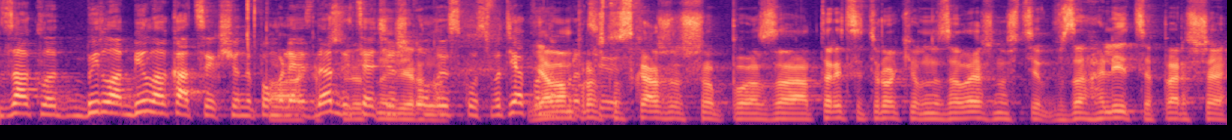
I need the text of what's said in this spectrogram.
заклад біла біла акація, якщо не помиляюсь, да? абсолютно дитяча школа іскусств. От як Я вам працює? просто скажу, що за 30 років незалежності взагалі це, перше,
